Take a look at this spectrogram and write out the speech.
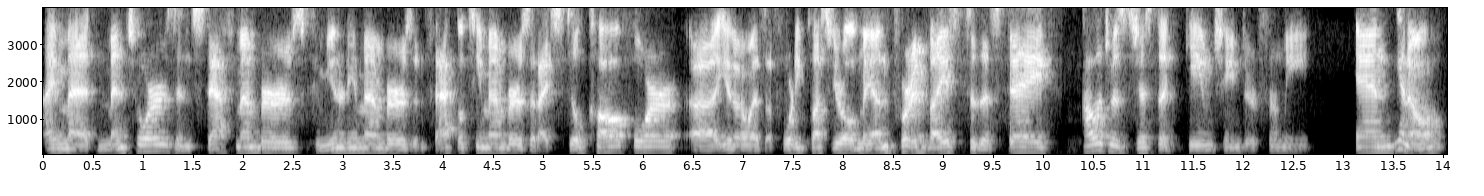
I met mentors and staff members, community members, and faculty members that I still call for, uh, you know, as a 40 plus year old man for advice to this day. College was just a game changer for me. And, you know,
